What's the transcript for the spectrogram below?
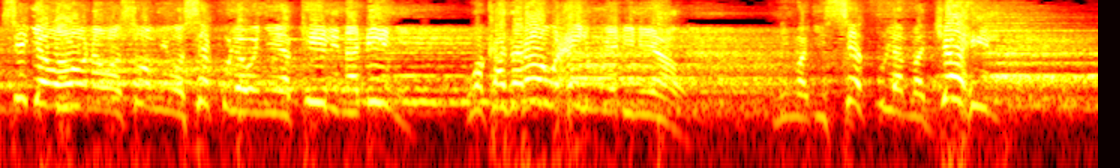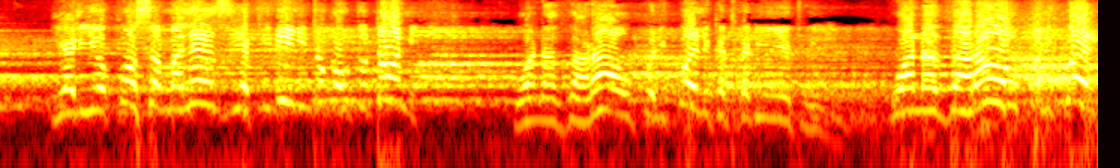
Sijawaona wasomi wa sekula wenye akili na dini wakadharau elimu ya dini yao ni majisekula majahili yaliyokosa malezi ya kidini toka utotoni. Wanadharau kweli kweli katika dini yetu hii. Wanadharau kweli kweli.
